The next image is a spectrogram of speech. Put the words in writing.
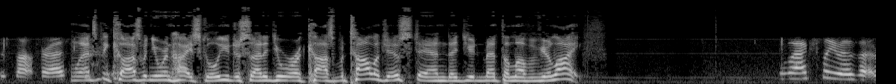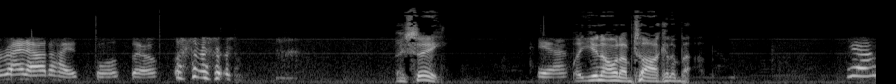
It's not for us. Well, that's because when you were in high school, you decided you were a cosmetologist and that you'd met the love of your life. Well, actually, it was uh, right out of high school, so I see. yeah, But you know what I'm talking about. yeah.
